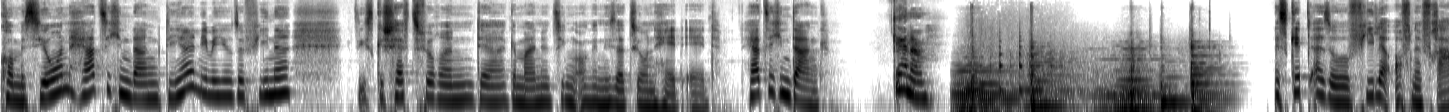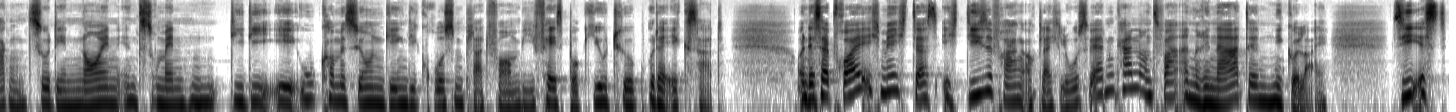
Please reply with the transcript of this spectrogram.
Kommission. Herzlichen Dank dir, liebe Josephine. Sie ist Geschäftsführerin der gemeinnützigen Organisation Hate Aid. Herzlichen Dank. Gerne. Es gibt also viele offene Fragen zu den neuen Instrumenten, die die EU-Kommission gegen die großen Plattformen wie Facebook, YouTube oder X hat. Und deshalb freue ich mich, dass ich diese Fragen auch gleich loswerden kann, und zwar an Renate Nicolai. Sie ist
